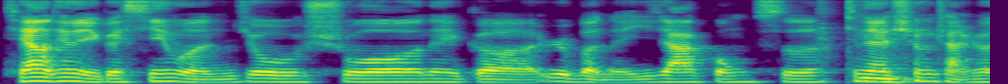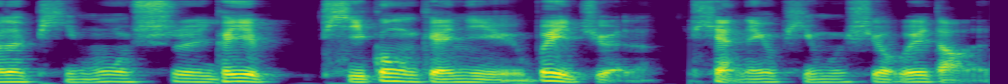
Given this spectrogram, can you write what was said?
前两天有一个新闻，就说那个日本的一家公司现在生产出来的屏幕是可以提供给你味觉的，舔那个屏幕是有味道的。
